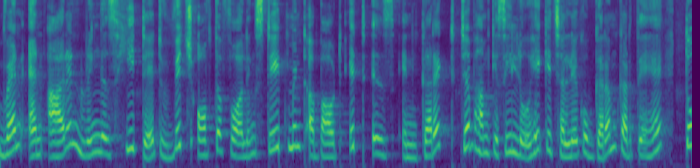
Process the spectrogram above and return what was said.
When an iron ring is heated, which of the following statement about it is incorrect? जब हम किसी लोहे के छल्ले को गर्म करते हैं तो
